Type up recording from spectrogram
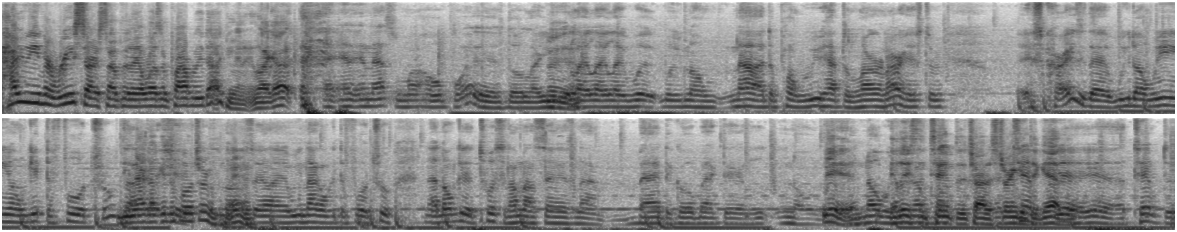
how do you even research something that wasn't properly documented? Like I, And, and, and that's what my whole point is though. Like you, Yeah. like like like what, what you know now at the point where we have to learn our history. It's crazy that we don't we don't get the full truth. You're not gonna get the full truth, You know what. I'm saying? Like, we're not gonna get the full truth. Now don't get it twisted. I'm not saying it's not bad to go back there and you know yeah, and know where at least attempt from. to try to string Attempt- it together. Yeah, yeah, attempt to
